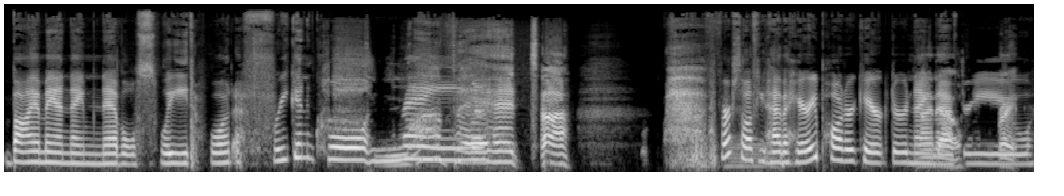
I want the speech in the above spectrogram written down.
by a man named Neville Sweet. What a freaking cool name! Love it. Uh, First off, you have a Harry Potter character named know, after you.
